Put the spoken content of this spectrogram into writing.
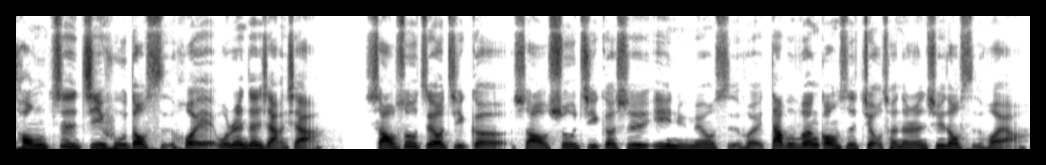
同志几乎都死会，我认真想一下，少数只有几个，少数几个是异女没有死会，大部分公司九成的人其实都死会啊。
